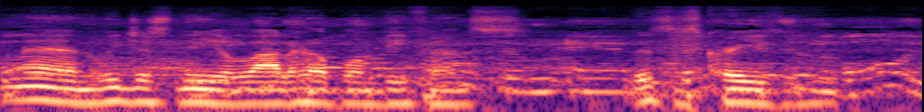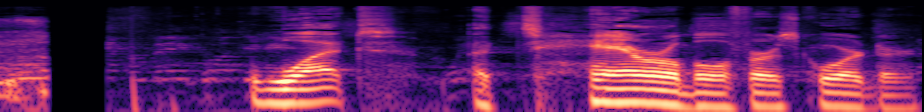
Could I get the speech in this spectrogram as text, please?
Man, we just need a lot of help on defense. This is crazy. What a terrible first quarter.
